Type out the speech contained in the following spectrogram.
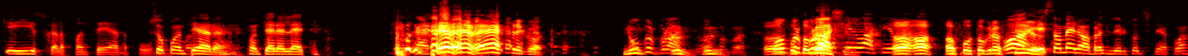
Que isso, cara? Pantera, pô. Seu Pantera. Pantera. Pantera elétrico. Cara- Pantera elétrico. Vamos pro próximo. Vamos pro próximo. Ó, Vamos pro próximo. lá, aquele Ó, ó, ó, a fotografia. Ó, esse é o melhor brasileiro de todos os tempos, ó.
